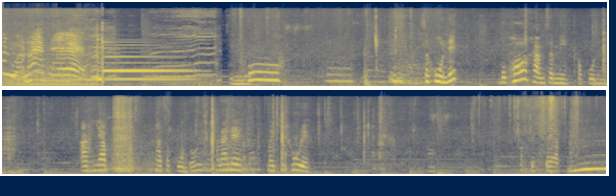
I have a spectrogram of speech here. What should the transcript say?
หัวแม่แท้สกุลเด้บ่พ่อคำสำนีขอบคุณ อะยับหาสกุลโอ้ยขนาดเด้ไม่คิดทู่เด้แซ่บๆอืม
